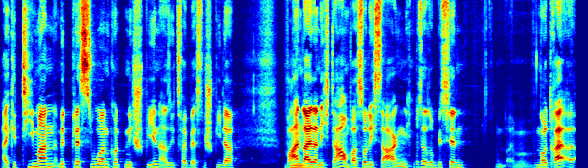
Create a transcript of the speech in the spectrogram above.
Eike Thiemann mit Blessuren konnten nicht spielen. Also die zwei besten Spieler waren hm. leider nicht da. Und was soll ich sagen? Ich muss ja so ein bisschen äh, neutral,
